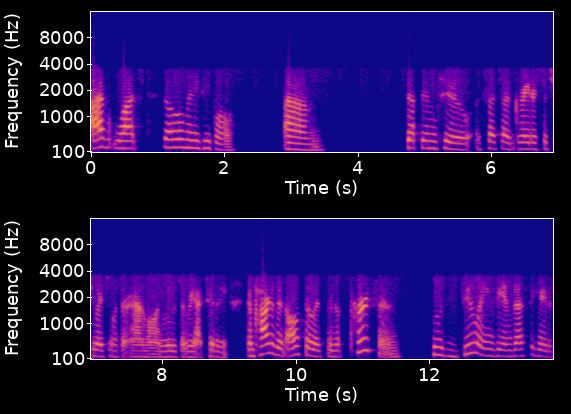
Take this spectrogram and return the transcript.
I've watched so many people um, step into such a greater situation with their animal and lose their reactivity. And part of it also is for the person who's doing the investigative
